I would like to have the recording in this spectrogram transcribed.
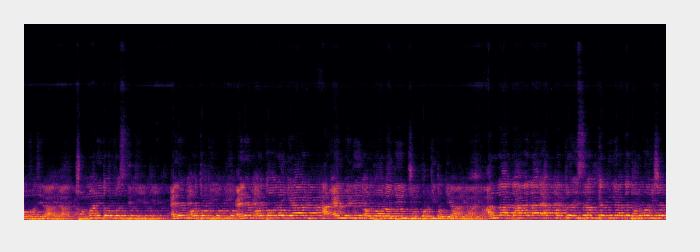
ও ফজিলত। সম্মানিত উপস্থিতি, এলেম অর্থ কি? ইলম অর্থ হলো জ্ঞান, আর ইলমে দ্বীন অর্থ হলো দ্বীন সম্পর্কিত জ্ঞান। আল্লাহ তাআলা একমাত্র ইসলামকে দুনিয়াতে ধর্ম হিসেবে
